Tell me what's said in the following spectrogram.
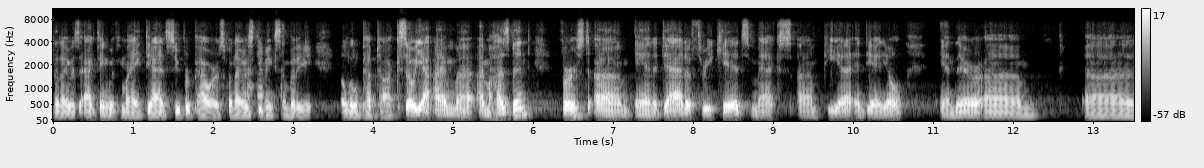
that I was acting with my dad's superpowers when I was giving somebody a little pep talk. So yeah, I'm uh, I'm a husband first um, and a dad of three kids: Max, um, Pia, and Daniel, and they're um, uh,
